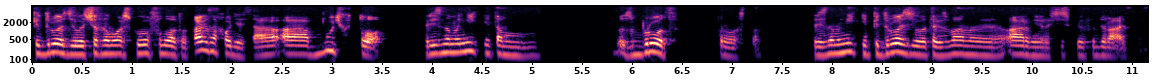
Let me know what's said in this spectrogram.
підрозділи Чорноморського флоту так знаходяться, а, а будь-хто. Різноманітні там зброд просто, різноманітні підрозділи так званої армії Російської Федерації.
